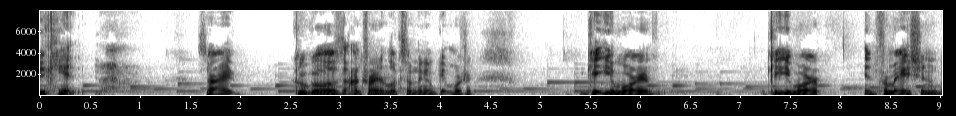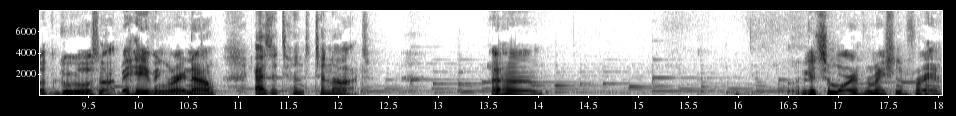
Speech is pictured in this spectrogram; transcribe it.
you can't sorry google is i'm trying to look something up get more get you more get you more information but google is not behaving right now as it tends to not. Um get some more information for you.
